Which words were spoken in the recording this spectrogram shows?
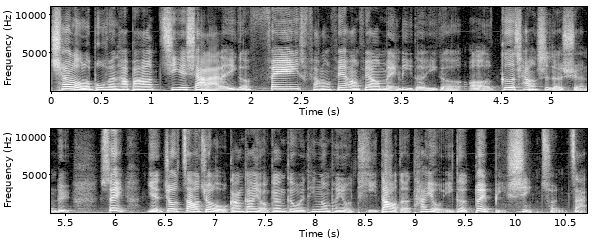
cello 的部分，它帮它接下来了一个非常非常非常美丽的一个呃歌唱式的旋律，所以也就造就了我刚刚有跟各位听众朋友提到的，它有一个对比性存在。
